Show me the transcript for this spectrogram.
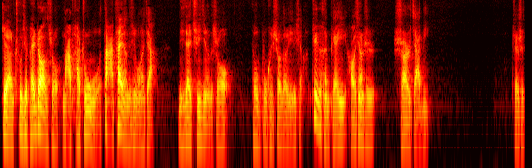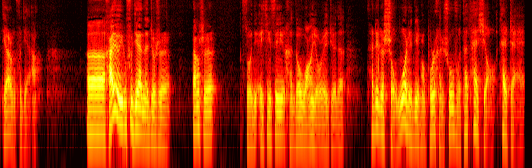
这样出去拍照的时候，哪怕中午大太阳的情况下，你在取景的时候都不会受到影响。这个很便宜，好像是十二加币。这是第二个附件啊。呃，还有一个附件呢，就是当时索尼 A7C 很多网友也觉得。它这个手握这地方不是很舒服，它太小太窄，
